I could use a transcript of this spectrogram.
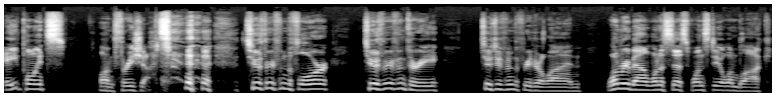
Eight points on three shots, two or three from the floor, two or three from three, two or from the free throw line, one rebound, one assist, one steal, one block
